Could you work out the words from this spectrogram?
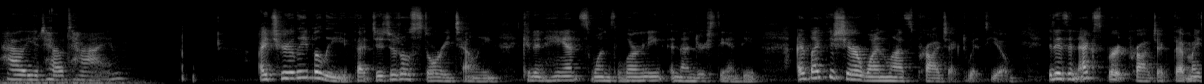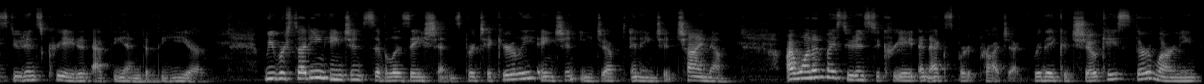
how you tell time I truly believe that digital storytelling can enhance one's learning and understanding. I'd like to share one last project with you. It is an expert project that my students created at the end of the year. We were studying ancient civilizations, particularly ancient Egypt and ancient China. I wanted my students to create an expert project where they could showcase their learning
